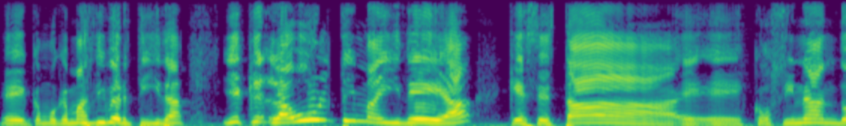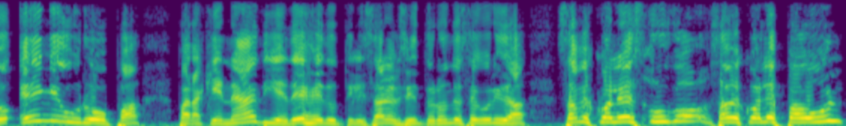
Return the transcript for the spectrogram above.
eh, como que más divertida. Y es que la última idea que se está eh, eh, cocinando en Europa para que nadie deje de utilizar el cinturón de seguridad, ¿sabes cuál es, Hugo? ¿Sabes cuál es, Paul?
